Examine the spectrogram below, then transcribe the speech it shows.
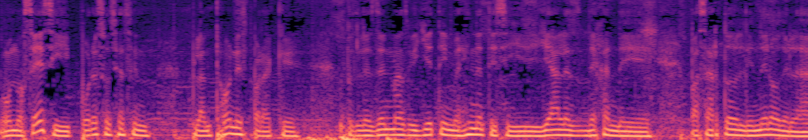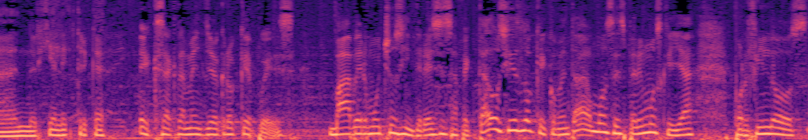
o no sé si por eso se hacen plantones para que pues les den más billete imagínate si ya les dejan de pasar todo el dinero de la energía eléctrica Exactamente, yo creo que pues va a haber muchos intereses afectados y es lo que comentábamos, esperemos que ya por fin los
